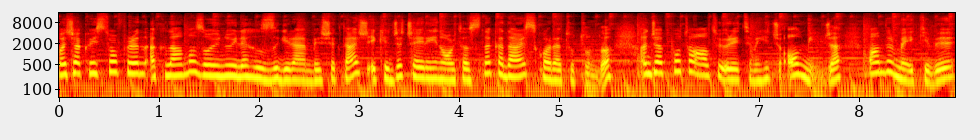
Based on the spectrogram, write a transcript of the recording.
Maça Christopher'ın akıl almaz oyunuyla hızlı giren Beşiktaş ikinci çeyreğin ortasına kadar skora tutundu. Ancak pota altı üretimi hiç olmayınca Bandırma ekibi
